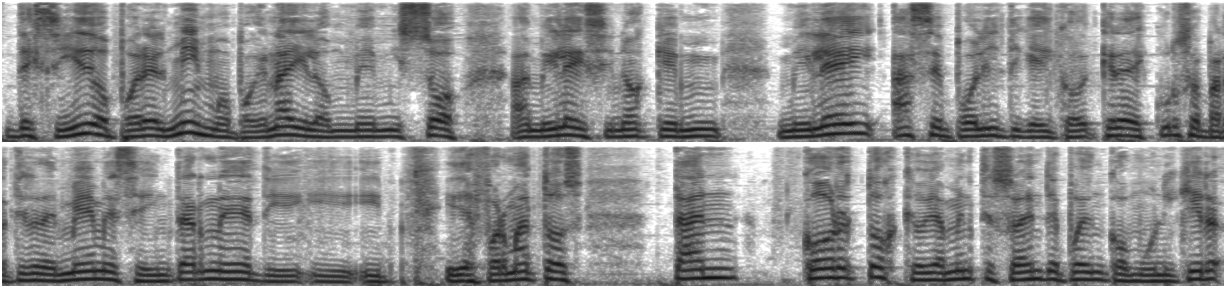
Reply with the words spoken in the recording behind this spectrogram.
decidido por él mismo, porque nadie lo memizó a Milei, sino que Milei hace política y crea discurso a partir de memes e internet y- y de formatos tan cortos que obviamente solamente pueden comunicar,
